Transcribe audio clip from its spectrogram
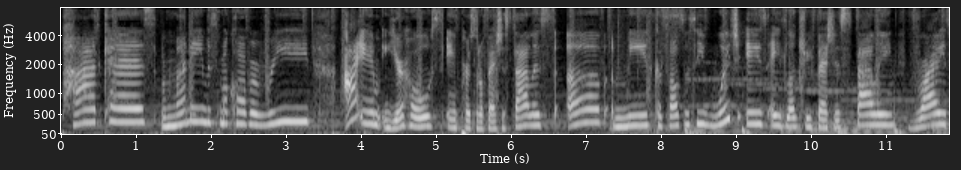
Podcast. My name is Mikara Reid. I am your host and personal fashion stylist of MIIEN Consultancy, which is a luxury fashion styling right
